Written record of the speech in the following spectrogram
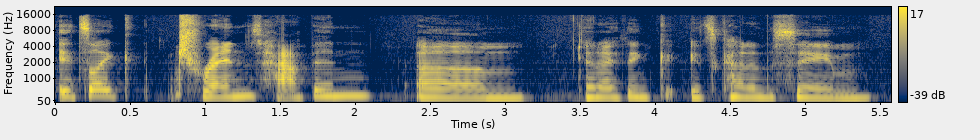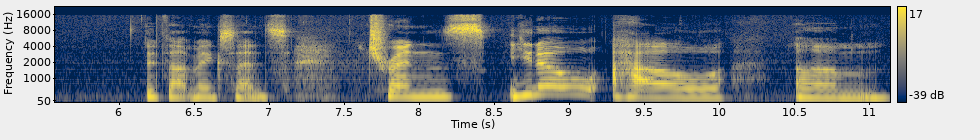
It's like trends happen, um, and I think it's kind of the same. If that makes sense, trends. You know how, um,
